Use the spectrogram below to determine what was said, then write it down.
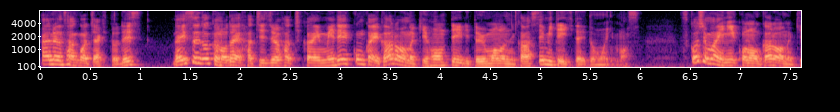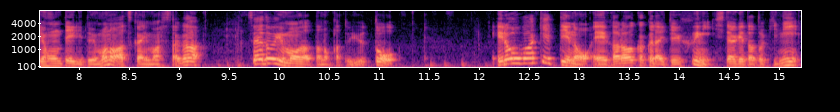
はい、皆さん、こんにちは、きとです。大数学の第88回目で、今回ガローの基本定理というものに関して見ていきたいと思います。少し前にこのガローの基本定理というものを扱いましたが、それはどういうものだったのかというと、L オーバー K っていうのを、えガロー拡大というふうにしてあげたときに、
